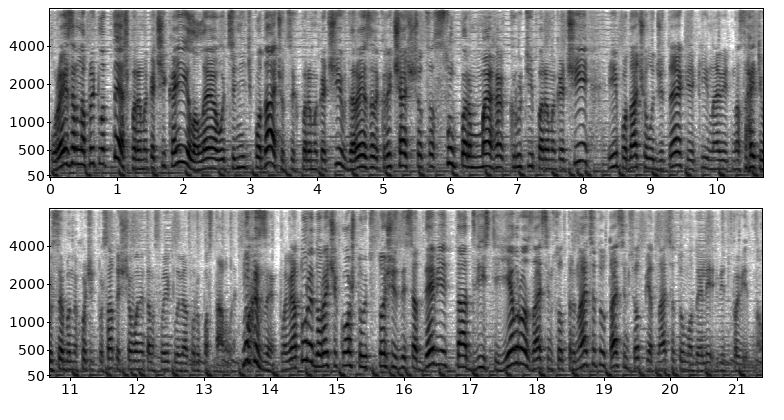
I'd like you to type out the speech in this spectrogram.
У Razer, наприклад, теж перемикачі Каїл, але оцініть подачу цих перемикачів, де Razer кричать, що це супер-мега круті перемикачі, і подачу Logitech, які навіть на сайті у себе не хочуть писати, що вони там свої клавіатури поставили. Ну хизи, клавіатури, до речі, коштують 169 та 200 євро за 713 та 715 моделі відповідно.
